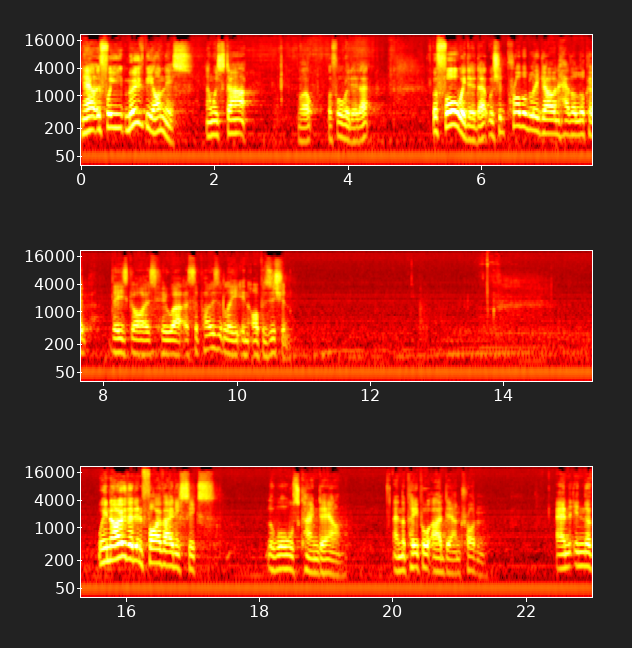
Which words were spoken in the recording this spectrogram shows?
Now, if we move beyond this and we start, well, before we do that, before we do that, we should probably go and have a look at these guys who are supposedly in opposition. We know that in 586 the walls came down and the people are downtrodden. And in the,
